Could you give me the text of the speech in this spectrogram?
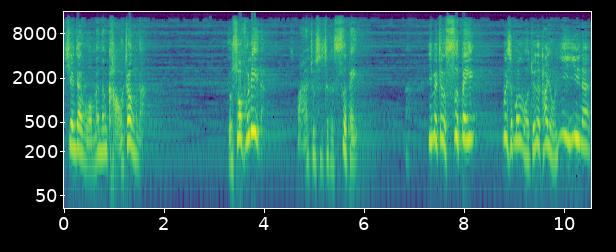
现在我们能考证的、有说服力的，反而就是这个四碑。因为这个四碑，为什么我觉得它有意义呢？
